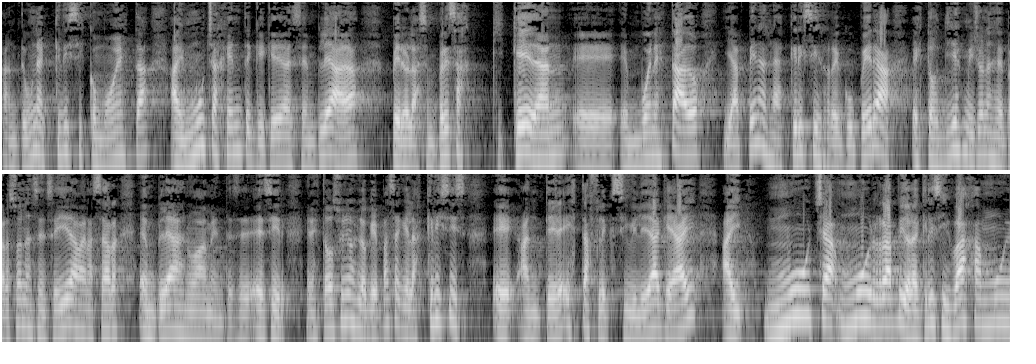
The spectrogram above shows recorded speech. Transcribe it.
ante una crisis como esta, hay mucha gente que queda desempleada, pero las empresas quedan eh, en buen estado y apenas la crisis recupera, estos 10 millones de personas enseguida van a ser empleadas nuevamente. Es decir, en Estados Unidos lo que pasa es que las crisis, eh, ante esta flexibilidad que hay, hay mucha, muy rápido, la crisis baja muy,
